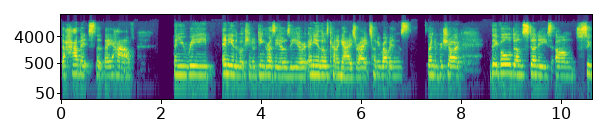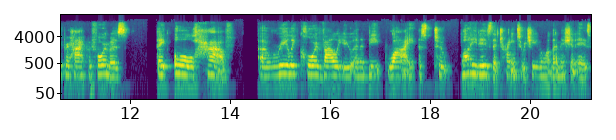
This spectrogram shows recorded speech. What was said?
the habits that they have. And you read any of the books, you know, Dean Graziosi or any of those kind of mm-hmm. guys, right? Tony Robbins, Brendon Burchard. They've all done studies on super high performers. They all have a really core value and a deep why as to what it is they're trying to achieve and what their mission is.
